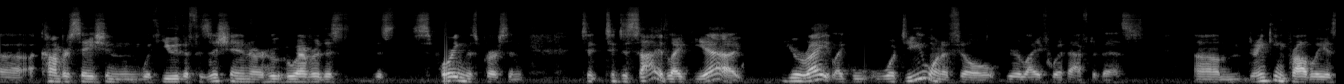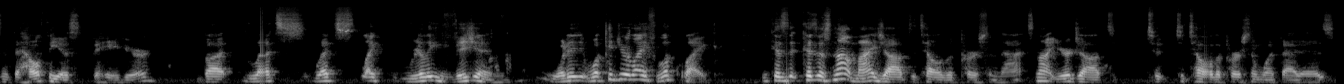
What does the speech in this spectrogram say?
uh, a conversation with you the physician or wh- whoever this this supporting this person to, to decide like yeah you're right like what do you want to fill your life with after this? Um, drinking probably isn't the healthiest behavior but let's let's like really vision what is what could your life look like? Because because it's not my job to tell the person that. It's not your job to, to, to tell the person what that is.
